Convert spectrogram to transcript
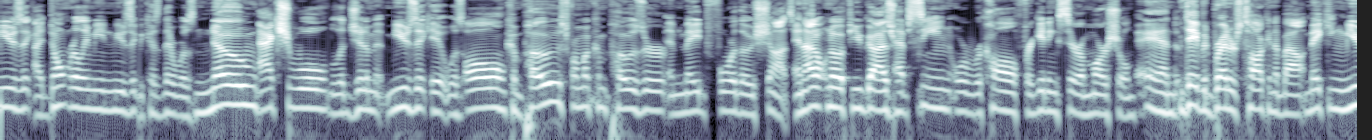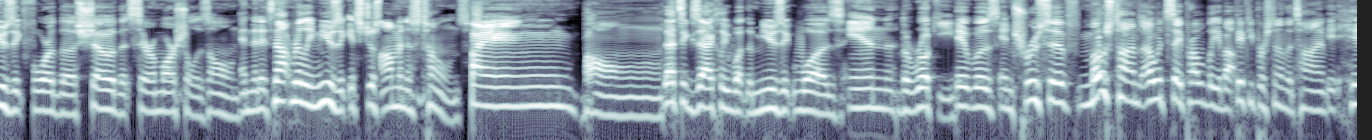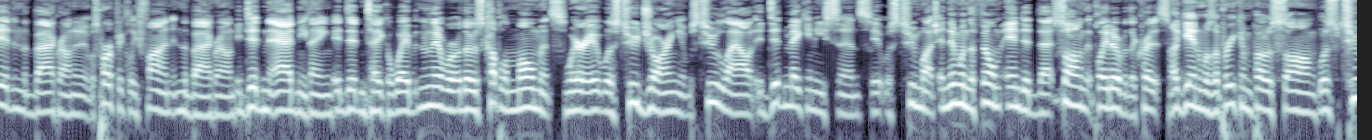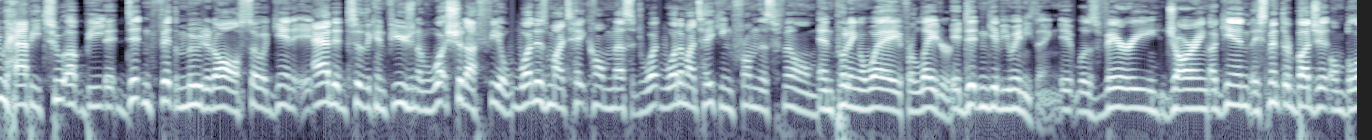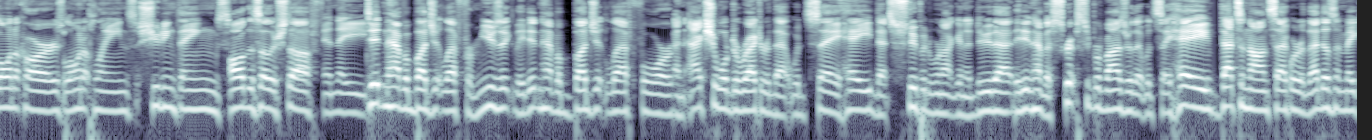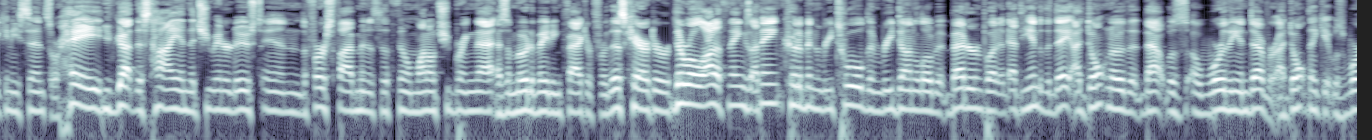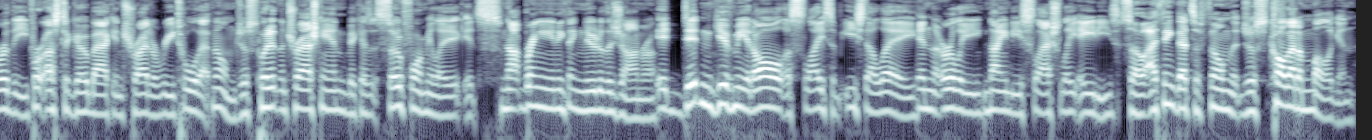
music, I don't really mean music because there was no actual legitimate music. It was all composed from a composer and made for those shots. And I don't know if you guys have seen or recall Forgetting Sarah Marshall and David Bretter's talking about making music for the show that Sarah Marshall is on. And then it's not really music, it's just ominous tones. Bang, bong. That's exactly what the music was in The Rookie. It was intrusive. Most times, I would say probably about 50% of the time, it hid in the background and it was perfectly fine in the background. It didn't add anything, it didn't take away. But then there were those couple of moments where it was too jarring, it was too loud, it didn't make any sense, it was too much. And then when the film ended, that song that played over the credits again was a pre-composed song, was too happy, too upbeat. It didn't fit the mood at all. So again, it added to the confusion of what should I feel? What is my take-home message? What what am I taking from this film and putting away for later? It didn't give you anything. It was very jarring. Again, they spent their budget on blowing up cars, blowing up planes, shooting things, all this other stuff, and they didn't have a budget left for music. They didn't have have a budget left for an actual director that would say, hey, that's stupid. We're not going to do that. They didn't have a script supervisor that would say, hey, that's a non sequitur. That doesn't make any sense. Or, hey, you've got this tie in that you introduced in the first five minutes of the film. Why don't you bring that as a motivating factor for this character? There were a lot of things I think could have been retooled and redone a little bit better. But at the end of the day, I don't know that that was a worthy endeavor. I don't think it was worthy for us to go back and try to retool that film. Just put it in the trash can because it's so formulaic. It's not bringing anything new to the genre. It didn't give me at all a slice of East LA in the early 90s slash late 80s. So I think that's a film that just call that a mulligan.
